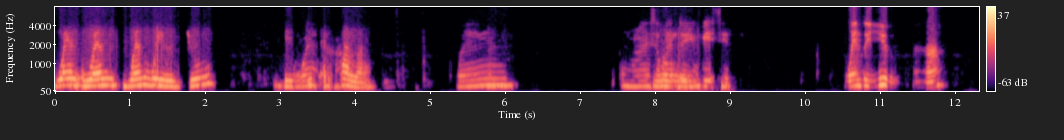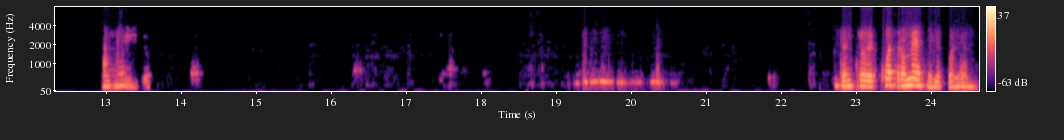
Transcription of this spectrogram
When when when will you visit When, El. Salvador? When, do you visit? When do you? When do you- Dentro de cuatro meses le ponemos.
